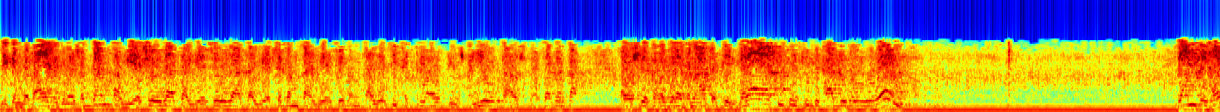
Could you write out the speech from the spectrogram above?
लेकिन बताया कि मैं सब जानता हूँ, ये ऐसे हो जाता ये ऐसे हो जाता ये ऐसे बनता ये ऐसे बनता ये ऐसी फैक्ट्रिया होती उसमें ये होता उसमें ऐसा करता और उसके कहो, जरा बना करके जरा ऐसी कोई चीज़ दिखा दे वो है जानते हैं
